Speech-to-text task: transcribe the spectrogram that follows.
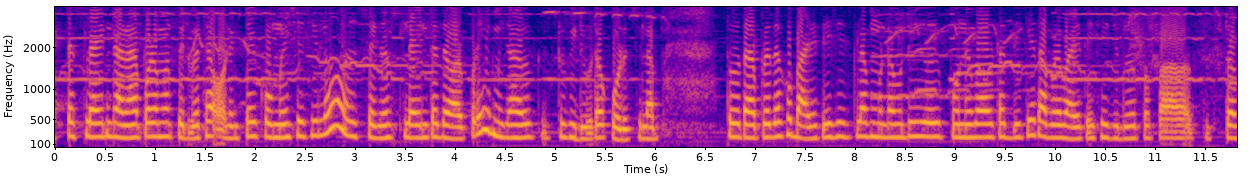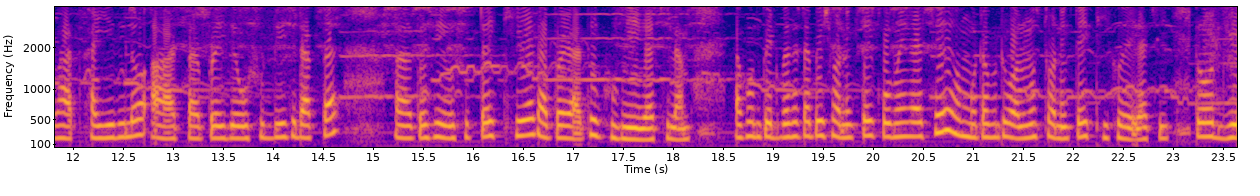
একটা স্লাইন টানার পর আমার পেট ব্যথা অনেকটাই কমে এসেছিল সেকেন্ড স্লাইনটা দেওয়ার পরে আমি যাই হোক একটু ভিডিওটা করেছিলাম। তো তারপরে দেখো বাড়িতে এসেছিলাম মোটামুটি ওই পনেরো বারোটার দিকে, তারপরে বাড়িতে এসে জুডোর পাপা কিছুটা ভাত খাইয়ে দিল, আর তারপরে যে ওষুধ দিয়েছে ডাক্তার তো সেই ওষুধটাই খেয়ে তারপরে রাতে ঘুমিয়ে গেছিলাম। এখন পেট ব্যথাটা বেশ অনেকটাই কমে গেছে, মোটামুটি অলমোস্ট অনেকটাই ঠিক হয়ে গেছি। তো যে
